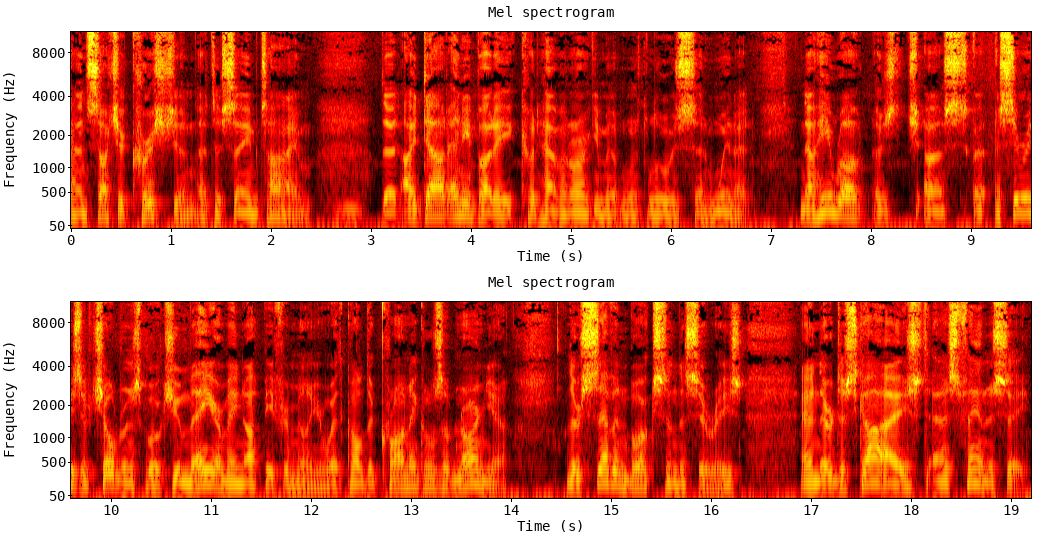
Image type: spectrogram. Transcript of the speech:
and such a Christian at the same time that I doubt anybody could have an argument with Lewis and win it. Now, he wrote a, a, uh, uh, a, series of children's books you may or may not be familiar with called The Chronicles of Narnia. There's seven books in the series, and they're disguised as fantasy.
